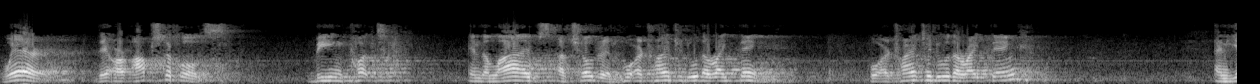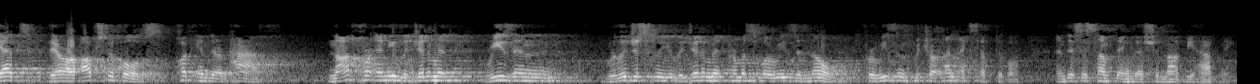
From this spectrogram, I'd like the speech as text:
where there are obstacles being put in the lives of children who are trying to do the right thing, who are trying to do the right thing, and yet there are obstacles put in their path, not for any legitimate reason, religiously legitimate, permissible reason, no, for reasons which are unacceptable. And this is something that should not be happening.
